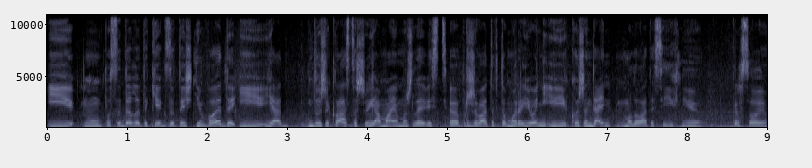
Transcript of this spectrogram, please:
і ну, посадили такі екзотичні види. І я дуже класно, що я маю можливість е, проживати в тому районі і кожен день милуватися їхньою красою.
